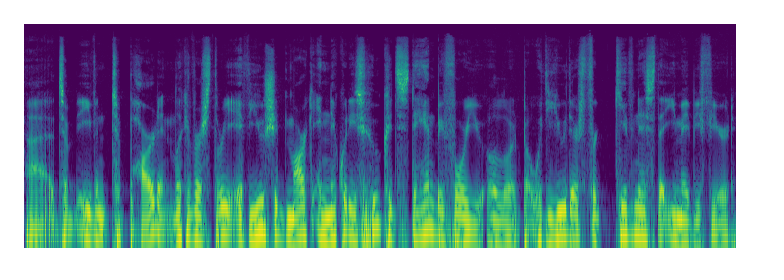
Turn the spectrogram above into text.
uh, to even to pardon. Look at verse three. If you should mark iniquities, who could stand before you, O Lord? But with you, there's forgiveness that you may be feared.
